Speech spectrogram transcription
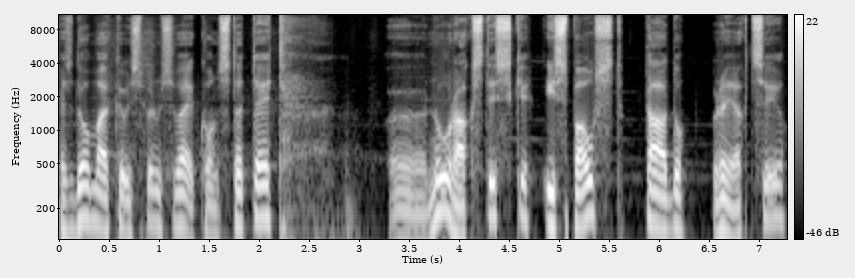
Es domāju, ka vispirms vajag konstatēt, uh, nu, rakstiski izpaust tādu reakciju,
